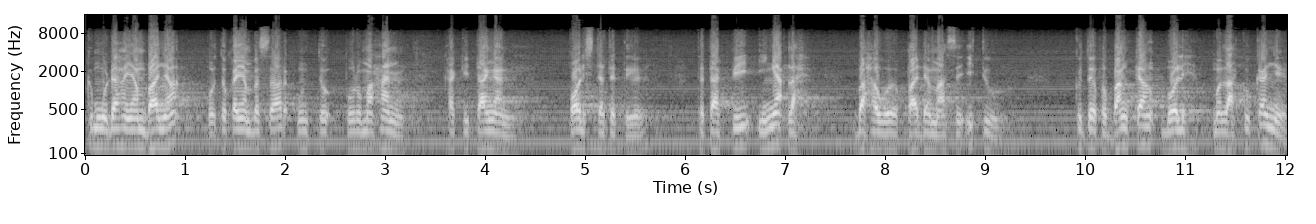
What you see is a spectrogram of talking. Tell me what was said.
kemudahan yang banyak untuk yang besar untuk perumahan kaki tangan polis dan tentera tetapi ingatlah bahawa pada masa itu ketua perbankan boleh melakukannya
